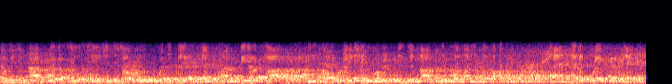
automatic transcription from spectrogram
Norwegian Gymnastics Association Circle, Winnipeg and Arpia Club in cooperation with Rhythmic Gymnastics of Manitoba. And have a great day.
